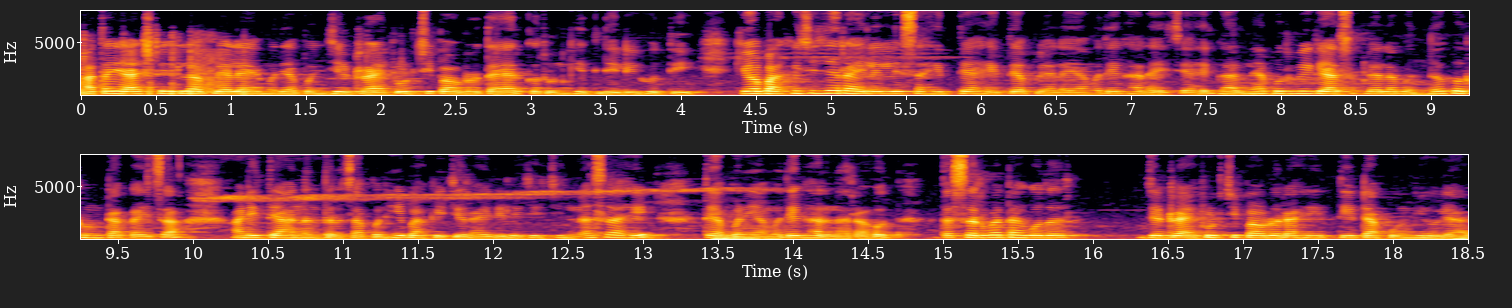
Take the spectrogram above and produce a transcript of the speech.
आता या स्टेजला आपल्याला यामध्ये आपण जी ड्रायफ्रूटची पावडर तयार करून घेतलेली होती किंवा बाकीचे जे राहिलेले साहित्य आहे ते आपल्याला यामध्ये घालायचे आहे. घालण्यापूर्वी गॅस आपल्याला बंद करून टाकायचा आणि त्यानंतरच आपण ही बाकीचे राहिलेले जे जिन्नस आहे ते आपण यामध्ये घालणार आहोत. आता सर्वात अगोदर जे ड्रायफ्रूटची पावडर आहे ती टाकून घेऊया.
